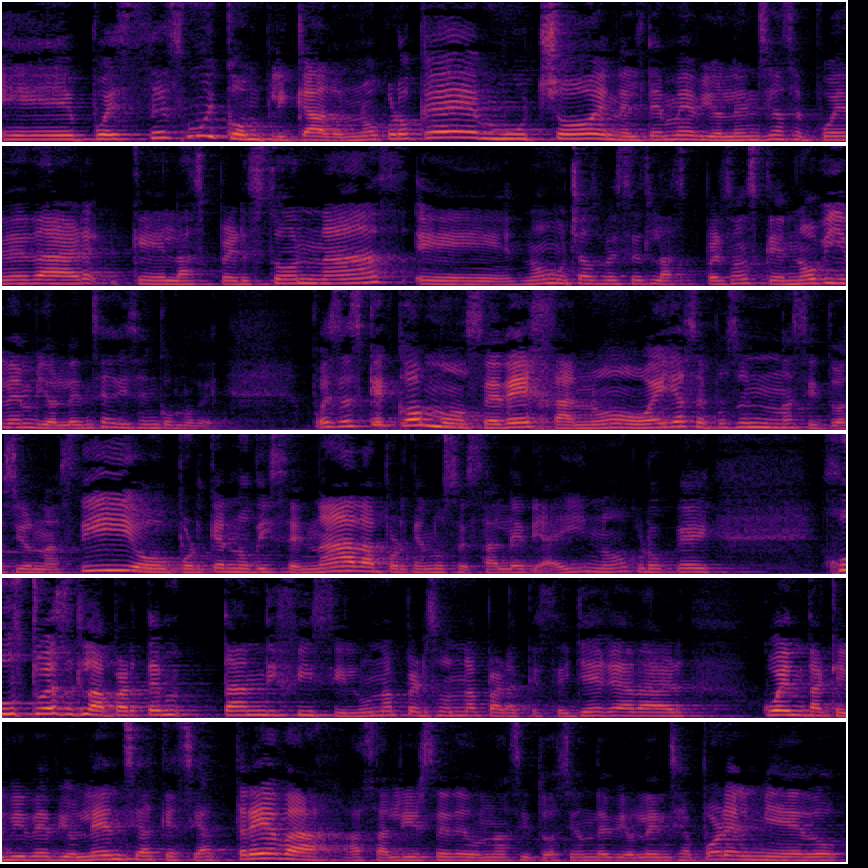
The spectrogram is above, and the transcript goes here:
Eh, pues es muy complicado, ¿no? Creo que mucho en el tema de violencia se puede dar que las personas, eh, ¿no? Muchas veces las personas que no viven violencia dicen como de, pues es que cómo se deja, ¿no? O ella se puso en una situación así, o por qué no dice nada, por qué no se sale de ahí, ¿no? Creo que justo esa es la parte tan difícil, una persona para que se llegue a dar cuenta que vive violencia, que se atreva a salirse de una situación de violencia por el miedo,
